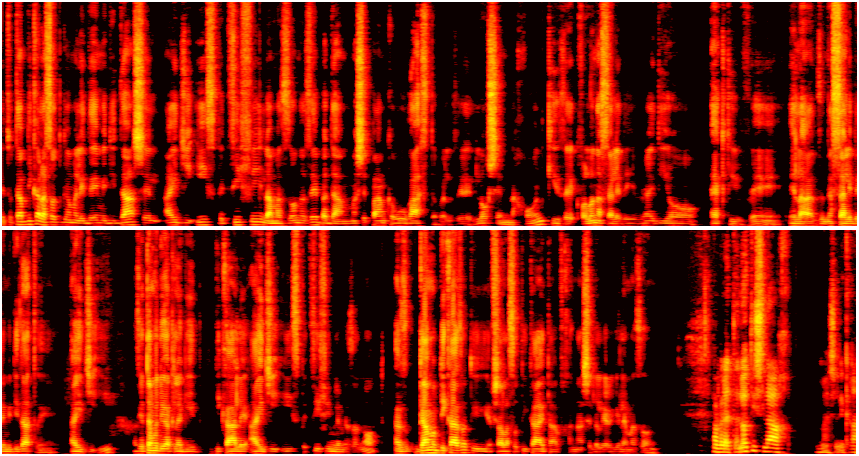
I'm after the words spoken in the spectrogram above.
את אותה בדיקה לעשות גם על ידי מדידה של IgE ספציפי למזון הזה בדם מה שפעם קראו ראסט אבל זה לא שם נכון כי זה כבר לא נעשה על ידי רדיו אקטיב אלא זה נעשה על ידי מדידת אה, IgE אז יותר מדויק להגיד בדיקה ל-IgE ספציפיים למזונות. אז גם הבדיקה הזאת אפשר לעשות איתה את ההבחנה של אלרגיה למזון. אבל אתה לא תשלח מה שנקרא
